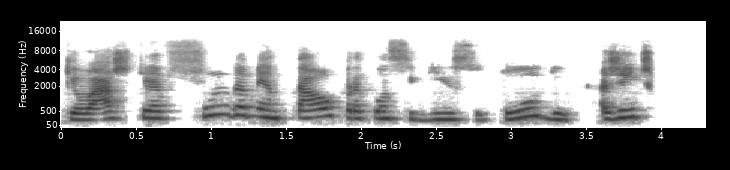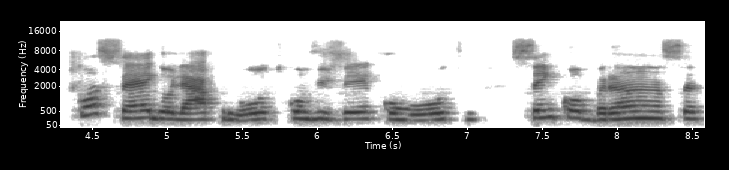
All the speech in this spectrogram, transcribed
que eu acho que é fundamental para conseguir isso tudo, a gente consegue olhar para o outro, conviver com o outro, sem cobrança,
